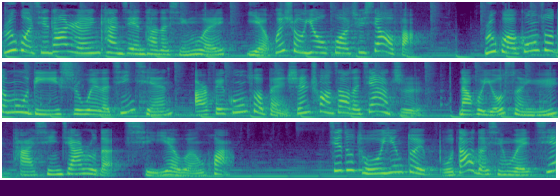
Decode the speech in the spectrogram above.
如果其他人看见他的行为，也会受诱惑去效仿。如果工作的目的是为了金钱，而非工作本身创造的价值，那会有损于他新加入的企业文化。基督徒应对不道德行为坚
